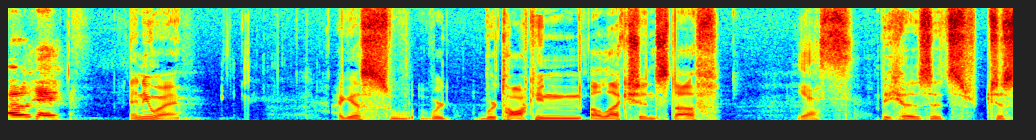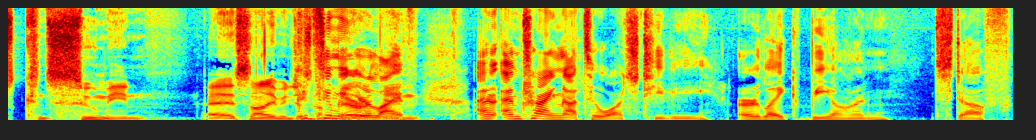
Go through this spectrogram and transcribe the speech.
Okay. anyway, I guess we're we're talking election stuff Yes. because it's just consuming. And It's not even just Consuming your American. life. I, I'm trying not to watch TV or like be on stuff.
